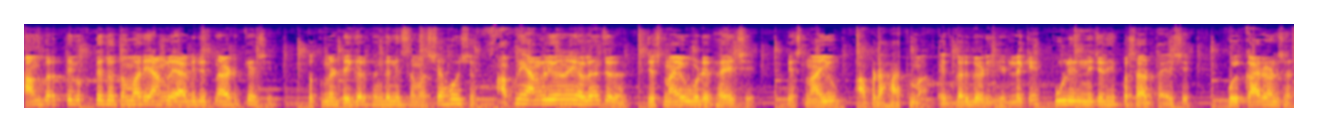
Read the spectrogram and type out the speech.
કામ કરતી વખતે જો તમારી આંગળી આવી રીતના અટકે છે, તો તમને ટ્રિગર ફિંગરની સમસ્યા હોઈ શકે. આપણી આંગળીઓની હલનચલન, જે સ્નાયુ વડે થાય છે. તે સ્નાયુ આપણા હાથમાં એક ગરગડી એટલે કે પુલી નીચેથી પસાર થાય છે. કોઈ કારણસર,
